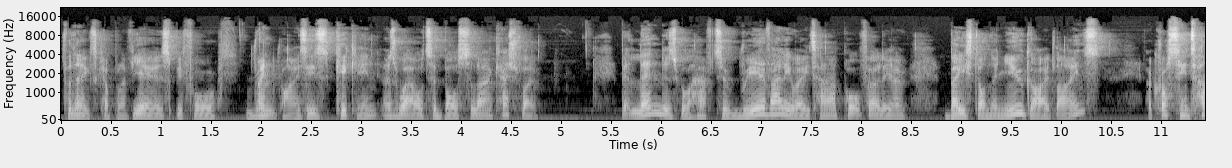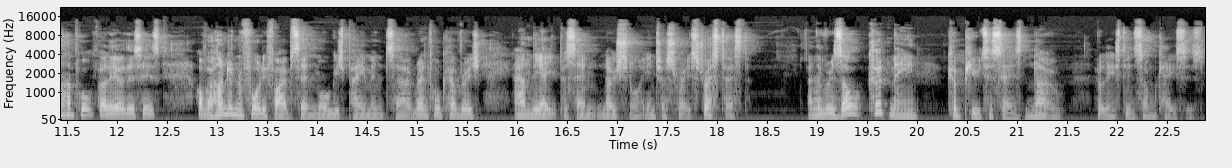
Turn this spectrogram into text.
for the next couple of years before rent rises kick in as well to bolster our cash flow. But lenders will have to re-evaluate our portfolio based on the new guidelines across the entire portfolio this is of 145% mortgage payment uh, rental coverage and the 8% notional interest rate stress test. And the result could mean computer says no, at least in some cases.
